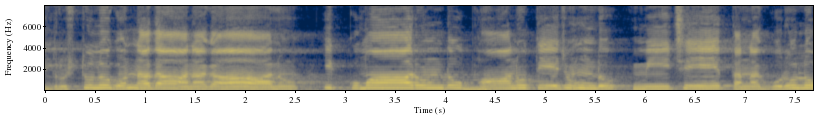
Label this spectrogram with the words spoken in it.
దృష్టులు గొన్నదానగాను ఈ కుమారుండు భాను తేజుండు మీచే తన గురులు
